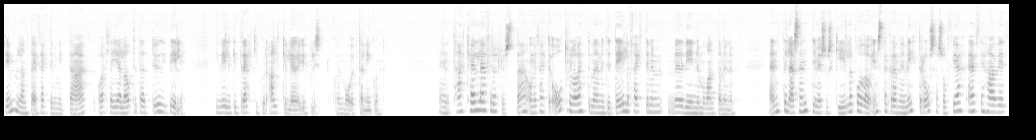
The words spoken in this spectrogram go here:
fimm landa í þættinum í dag og ætla ég að láta þetta dög í byli. Ég vil ekki drekka ykkur algjörlega í upplýsingum og upptalningum. En takk kærlega fyrir að hlusta og mér þætti ótrúlega væntum að þið myndu deila þættinum með vinum og vandamennum. Endilega sendi mér svo skilaboð á Instagramið mitt Rósa Sofja ef þið hafið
